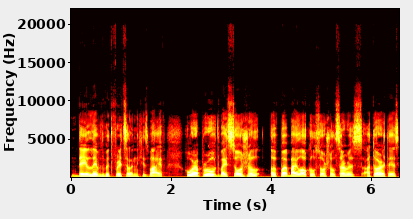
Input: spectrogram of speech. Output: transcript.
they lived with Fritzl and his wife, who were approved by social uh, by local social service authorities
